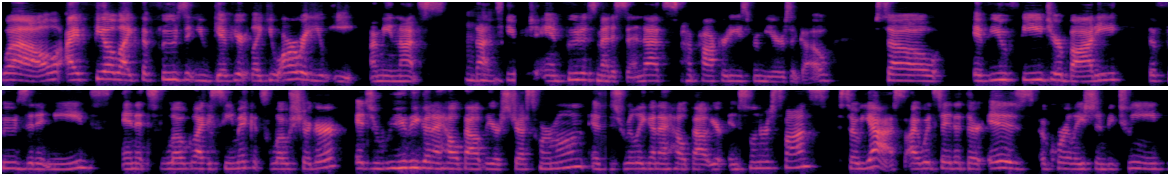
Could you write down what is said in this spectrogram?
Well, I feel like the foods that you give your like you are what you eat. I mean, that's that's mm-hmm. huge. And food is medicine. That's Hippocrates from years ago. So if you feed your body the foods that it needs and it's low glycemic, it's low sugar, it's really going to help out your stress hormone. It's really going to help out your insulin response. So, yes, I would say that there is a correlation between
